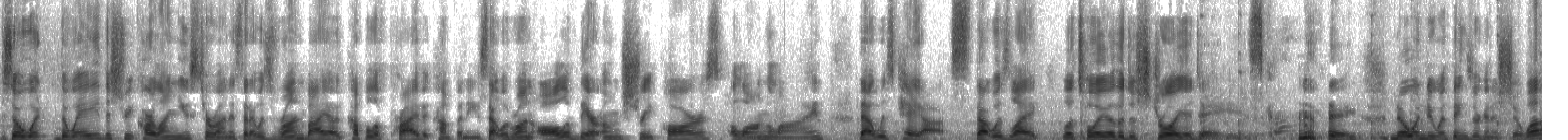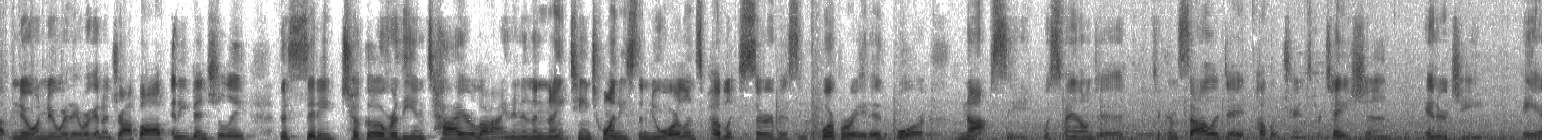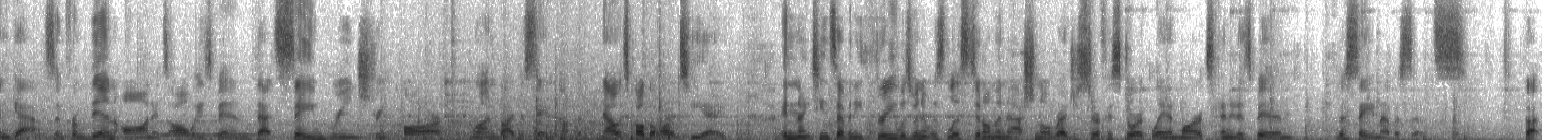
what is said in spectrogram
So what the way the streetcar line used to run is that it was run by a couple of private companies that would run all of their own streetcars along the line. That was chaos. That was like Latoya the Destroyer days kind of thing. No one knew when things were going to show up. No one knew where they were going to drop off. And eventually the city took over the entire line. And in the 1920s, the New Orleans Public Service Incorporated, or NOPSI, was founded to consolidate public transportation, energy, and gas. And from then on, it's always been that same green streetcar run by the same company. Now it's called the RTA. In 1973 was when it was listed on the National Register of Historic Landmarks, and it has been the same ever since. But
